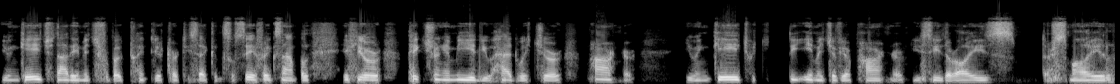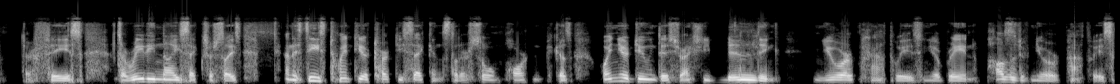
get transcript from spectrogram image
You engage with that image for about 20 or 30 seconds. So, say, for example, if you're picturing a meal you had with your partner, you engage with the image of your partner. You see their eyes, their smile, their face. It's a really nice exercise. And it's these 20 or 30 seconds that are so important because when you're doing this, you're actually building neural pathways in your brain, positive neural pathways.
